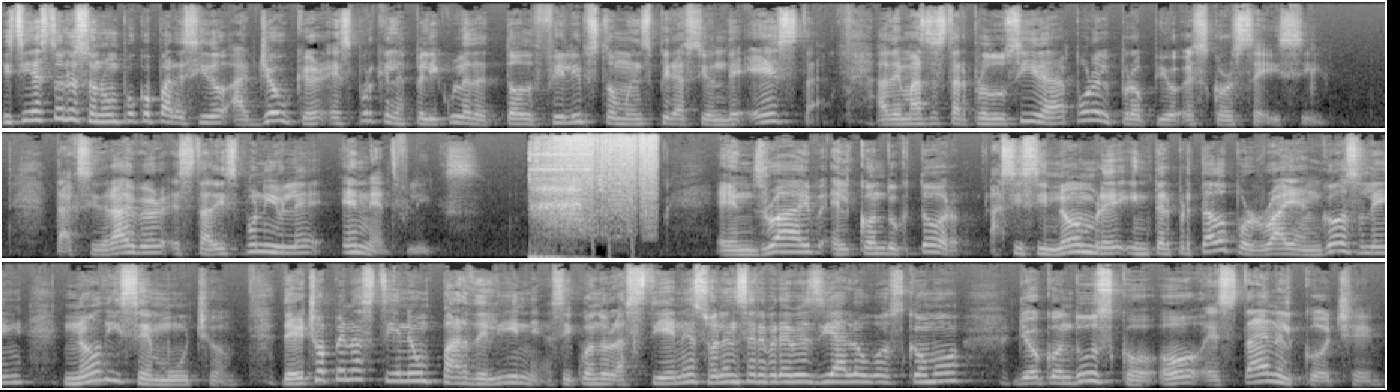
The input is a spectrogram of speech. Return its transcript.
Y si esto le sonó un poco parecido a Joker, es porque la película de Todd Phillips tomó inspiración de esta, además de estar producida por el propio Scorsese. Taxi Driver está disponible en Netflix. En Drive, el conductor, así sin nombre, interpretado por Ryan Gosling, no dice mucho. De hecho, apenas tiene un par de líneas y cuando las tiene suelen ser breves diálogos como yo conduzco o está en el coche.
